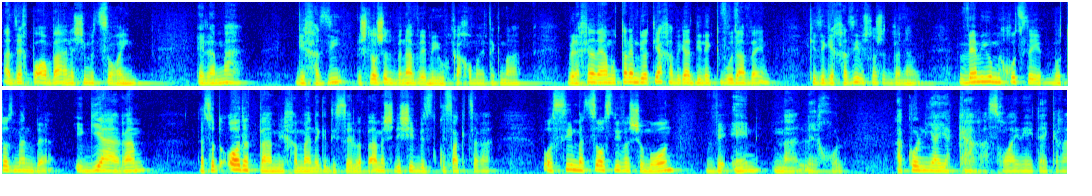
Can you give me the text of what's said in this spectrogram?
אז איך פה ארבעה אנשים מצורעים? אלא מה? גחזי ושלושת בניו הם היו, כך אומרת הגמרא. ולכן היה מותר להם להיות יחד בגלל דיני כבוד אב ואם, כי זה גחזי ושלושת בניו. והם היו מחוץ לעיר. באותו זמן הגיע ארם לעשות עוד הפעם מלחמה נגד ישראל, בפעם השלישית בתקופה קצרה. עושים מצור סביב השומרון, ואין מה לאכול. הכל נהיה יקר, הסחורה נהייתה יקרה,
